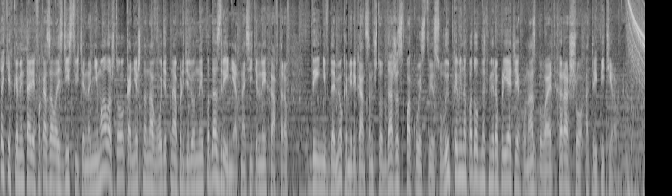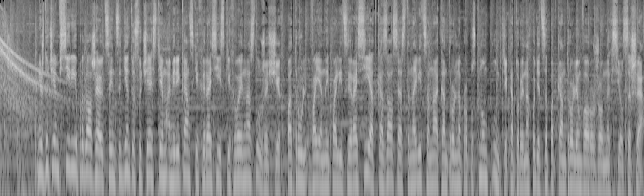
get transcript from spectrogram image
Таких комментариев оказалось действительно немало, что, конечно, наводит на определенные определенные подозрения относительно их авторов. Да и не вдомек американцам, что даже спокойствие с улыбками на подобных мероприятиях у нас бывает хорошо отрепетировано. Между тем, в Сирии продолжаются инциденты с участием американских и российских военнослужащих. Патруль военной полиции России отказался остановиться на контрольно-пропускном пункте, который находится под контролем вооруженных сил США.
